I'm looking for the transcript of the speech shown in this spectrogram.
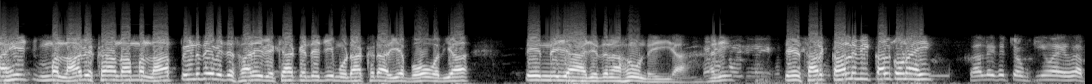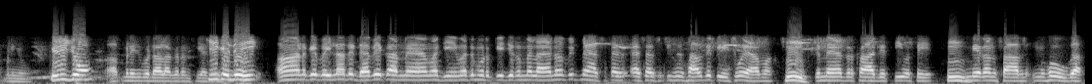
ਅਸੀਂ ਮਹੱਲਾ ਵੇਖਣਾ ਦਾ ਮਹੱਲਾ ਪਿੰਡ ਦੇ ਵਿੱਚ ਸਾਰੇ ਵੇਖਿਆ ਕਹਿੰਦੇ ਜੀ ਮੁੰਡਾ ਖਿਡਾਰੀ ਆ ਬਹੁਤ ਵਧੀਆ ਤੇ ਨਜਾਇਜ਼ ਇਹਦੇ ਨਾਲ ਹੋਣ ਡਈ ਆ ਹਾਂਜੀ? ਤੇ ਸਰ ਕੱਲ ਵੀ ਕੱਲ ਕੌਣ ਆਈ ਕੱਲ ਇਥੇ ਚੌਂਕੀਆਂ ਆਏ ਹੋਏ ਆਪਣੀਆਂ। ਕਿਹੜੀ ਚੋਂ? ਆਪਣੇ ਬਡਾਲਾ ਗ੍ਰੰਥੀਆਂ ਕੀ ਕਹਿੰਦੇ ਸੀ? ਆਣ ਕੇ ਪਹਿਲਾਂ ਤੇ ਡੈਵੇ ਕਰਨ ਆਇਆ ਮੈਂ ਜਿਵੇਂ ਤੇ ਮੁੜ ਕੇ ਜਦੋਂ ਮੈਂ ਲਾਇਆ ਨਾ ਵੀ ਮੈਂ ਐਸਐਸਪੀ ਸਾਹਿਬ ਦੇ ਪੇਸ਼ ਹੋਇਆ ਵਾਂ ਤੇ ਮੈਂ ਦਰਖਾਸਤ ਦਿੱਤੀ ਉੱਥੇ। ਮੇਰਾ ਇਨਸਾਫ ਹੋਊਗਾ।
